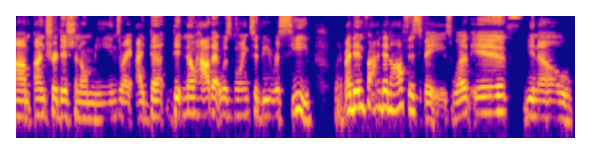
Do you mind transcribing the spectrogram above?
um, untraditional means, right? I d- didn't know how that was going to be received. What if I didn't find an office space? What if, you know,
